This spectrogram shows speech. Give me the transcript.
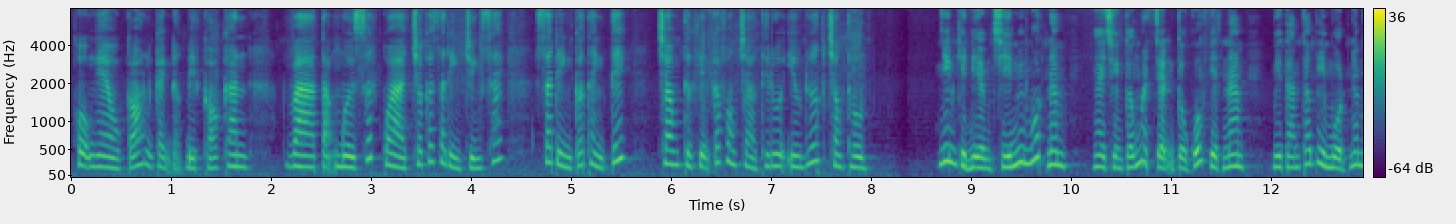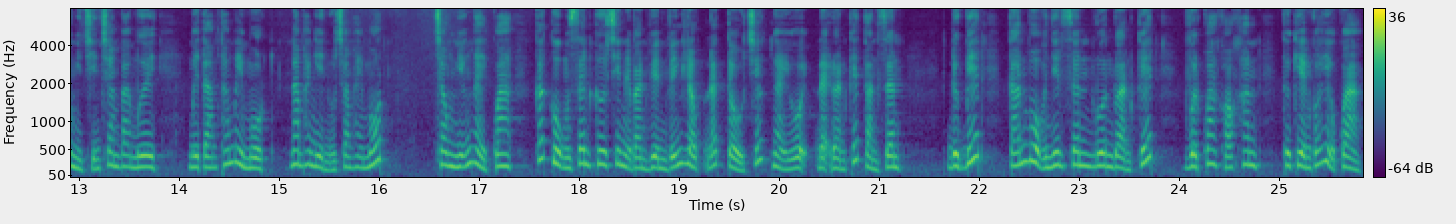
hộ nghèo có hoàn cảnh đặc biệt khó khăn và tặng 10 xuất quà cho các gia đình chính sách, gia đình có thành tích trong thực hiện các phong trào thi đua yêu nước trong thôn. Nhân kỷ niệm 91 năm Ngày truyền thống Mặt trận Tổ quốc Việt Nam 18 tháng 11 năm 1930, 18 tháng 11 năm 2021, trong những ngày qua, các cụm dân cư trên địa bàn huyện Vĩnh Lộc đã tổ chức Ngày hội Đại đoàn kết toàn dân. Được biết, cán bộ và nhân dân luôn đoàn kết, vượt qua khó khăn, thực hiện có hiệu quả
